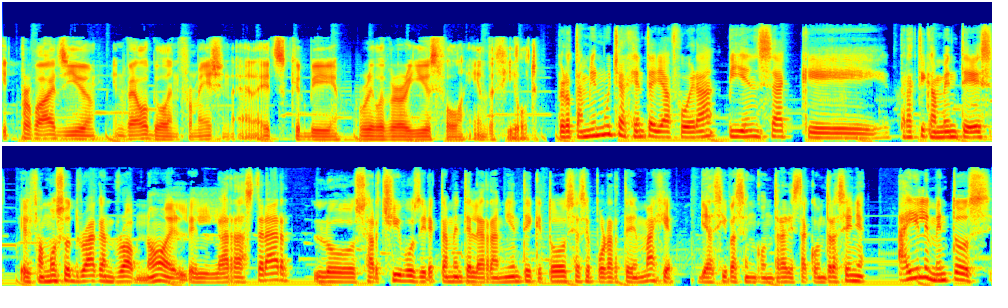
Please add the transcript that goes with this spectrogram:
It provides you invaluable information and it could be really very useful in the field. Pero también mucha gente allá afuera piensa que prácticamente es el famoso drag and drop, ¿no? El, el arrastrar los archivos directamente a la herramienta y que todo se hace por arte de magia y así vas a encontrar esta contraseña. Hay elementos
